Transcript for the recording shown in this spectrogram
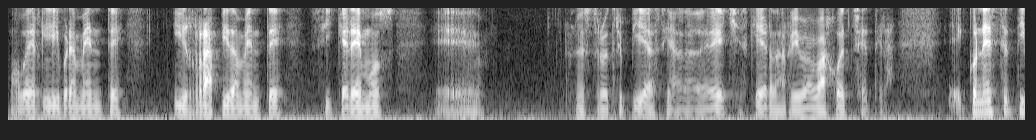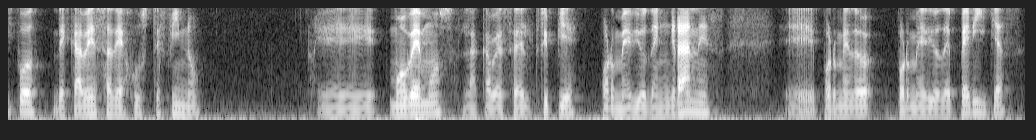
mover libremente y rápidamente si queremos eh, nuestro tripié hacia la derecha, izquierda, arriba, abajo, etcétera. con este tipo de cabeza de ajuste fino movemos la cabeza del tripié por medio de engranes, eh, por, medio, por medio de perillas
